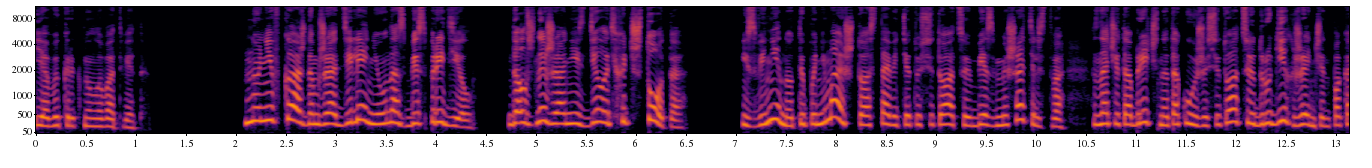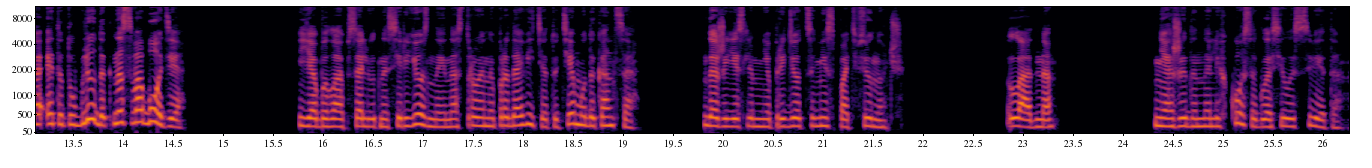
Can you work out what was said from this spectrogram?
я выкрикнула в ответ. «Ну не в каждом же отделении у нас беспредел. Должны же они сделать хоть что-то. Извини, но ты понимаешь, что оставить эту ситуацию без вмешательства значит обречь на такую же ситуацию других женщин, пока этот ублюдок на свободе?» Я была абсолютно серьезна и настроена продавить эту тему до конца, даже если мне придется не спать всю ночь. «Ладно». Неожиданно легко согласилась Света.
